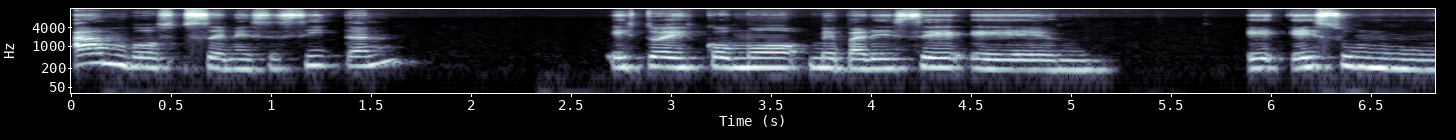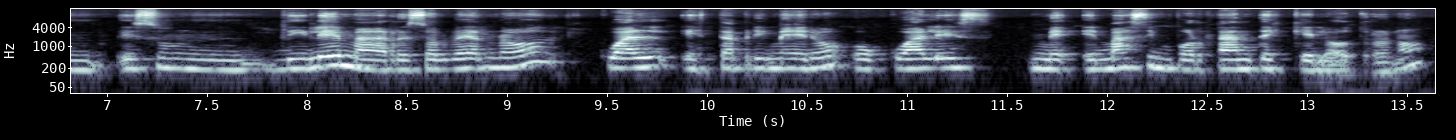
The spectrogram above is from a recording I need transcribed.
Ambos se necesitan. Esto es como me parece eh, e, es un, es un dilema a resolver, ¿no? ¿Cuál está primero o cuál es eh, más importante que el otro, ¿no?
